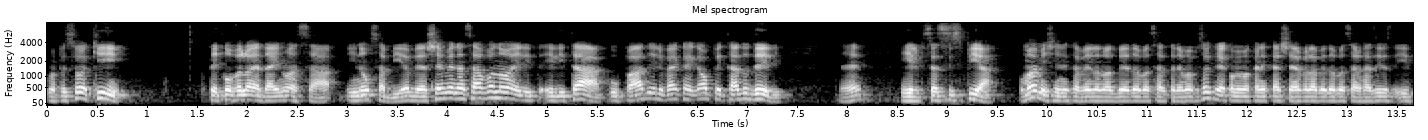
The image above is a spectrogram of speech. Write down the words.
Uma pessoa que pecou veloiadá e não assá e não sabia, Hashem não, ele ele está culpado e ele vai carregar o pecado dele, né? E ele precisa se espiar. Uma mexendo tá vendo bedo basar também, uma pessoa queria comer uma carne kasher, ela bedo basar hazir e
